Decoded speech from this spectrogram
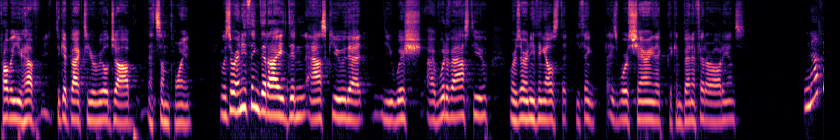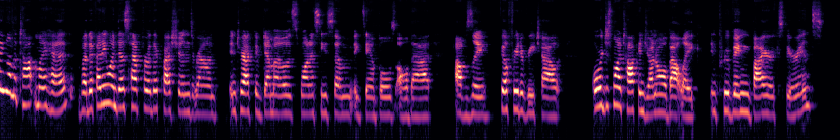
probably you have to get back to your real job at some point. Was there anything that I didn't ask you that you wish I would have asked you? Or is there anything else that you think is worth sharing that, that can benefit our audience? Nothing on the top of my head, but if anyone does have further questions around interactive demos, want to see some examples, all that, obviously feel free to reach out or just want to talk in general about like improving buyer experience.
